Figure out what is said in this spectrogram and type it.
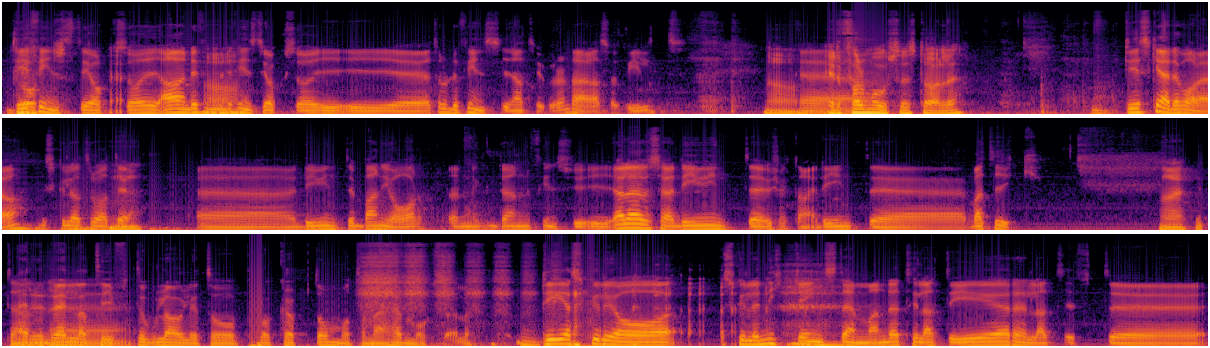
Det Förlåt. finns det också. I, ja, det, men Ja. det finns det också i, i. eh, Jag tror det finns i naturen där, alltså vilt. Ja. Eh. Är det Formosus då eller? Det ska det vara ja. Det skulle jag tro att det Mm. är. Eh, det är ju inte banjar. Den, den finns ju i, eller vill säga, det är ju inte, ursäkta mig, det är inte eh, batik. Nej. Utan, är det relativt eh, olagligt att plocka upp dem och ta med hem också eller? Det skulle jag skulle nicka instämmande till att det är relativt eh,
